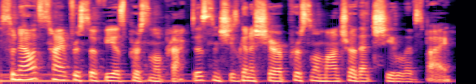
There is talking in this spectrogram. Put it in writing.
So now it's time for Sophia's personal practice, and she's going to share a personal mantra that she lives by.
